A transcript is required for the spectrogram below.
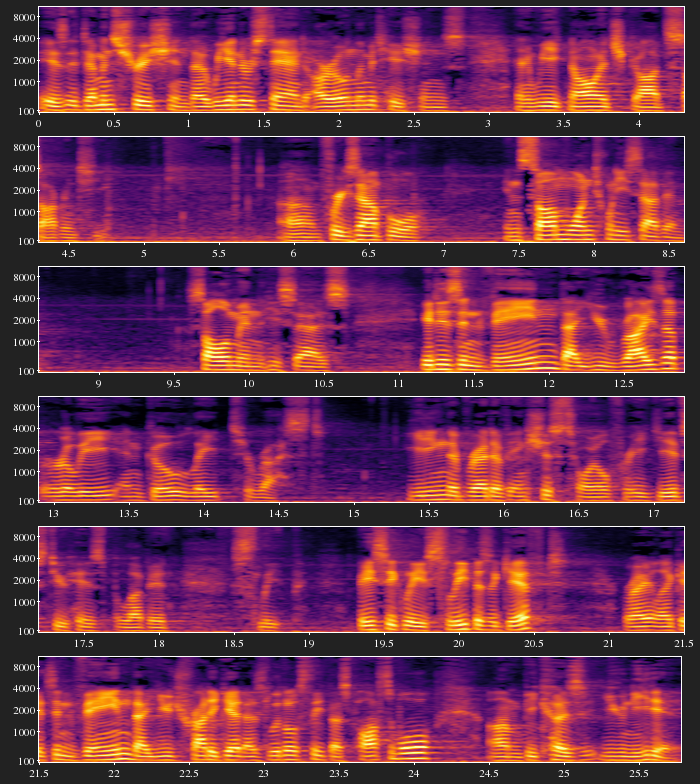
is a demonstration that we understand our own limitations and we acknowledge God's sovereignty. Um, for example, in Psalm 127, Solomon, he says, It is in vain that you rise up early and go late to rest, eating the bread of anxious toil, for he gives to his beloved sleep basically sleep is a gift, right? Like it's in vain that you try to get as little sleep as possible um, because you need it,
